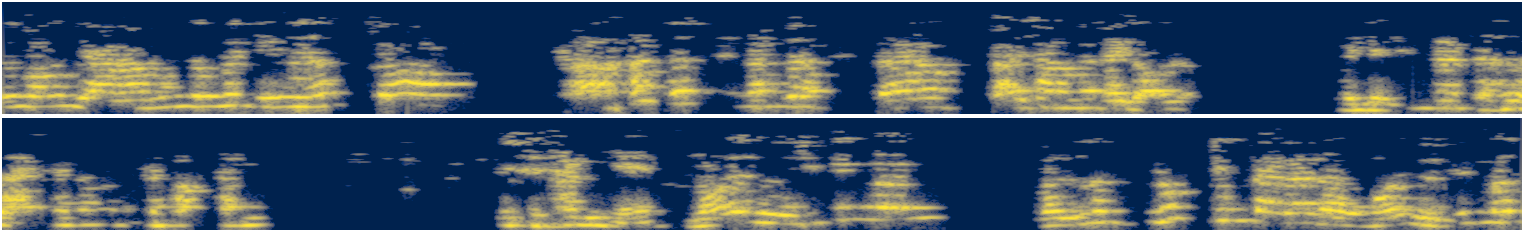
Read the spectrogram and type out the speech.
tôi con già không tôi nói chuyện nữa. Con. À, làm sao? Tại sao nó thay đổi? Bây giờ chúng ta trở lại cái đó cái Phật thanh cái sự thanh nhẹ. Mỗi người sẽ tiến lên, và lúc, lúc chúng ta ra đời mỗi người kính mến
